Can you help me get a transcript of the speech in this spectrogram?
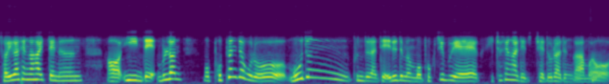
저희가 생각할 때는 어 이 이제 물론 뭐 보편적으로 모든 분들한테 예를 들면 뭐 복지부의 기초생활 제도라든가 뭐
